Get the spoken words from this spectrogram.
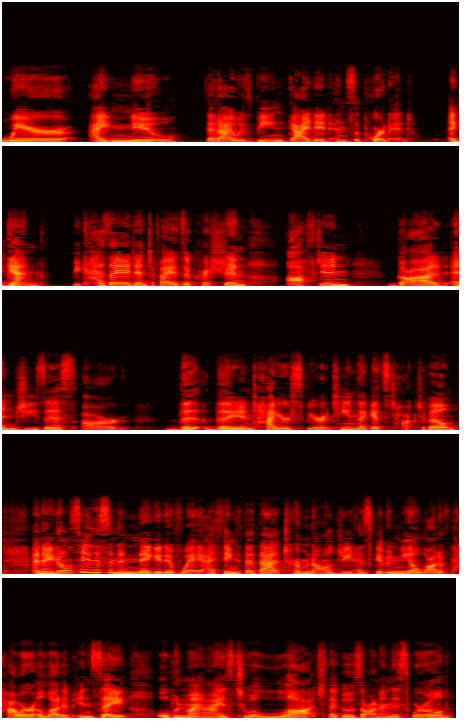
where I knew that I was being guided and supported. Again, because I identify as a Christian, often God and Jesus are the the entire spirit team that gets talked about. And i don't say this in a negative way. I think that that terminology has given me a lot of power a lot of insight opened my eyes to a lot that goes on in this world.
